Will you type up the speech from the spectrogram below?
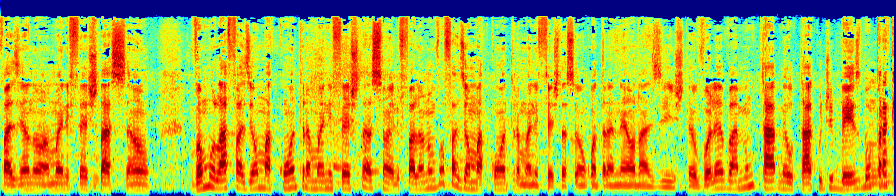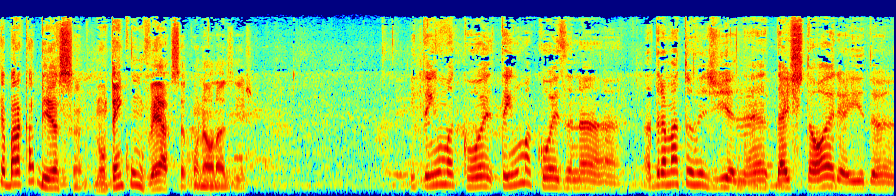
fazendo uma manifestação. Vamos lá fazer uma contra-manifestação. Ele fala: eu não vou fazer uma contra-manifestação contra neonazista. Eu vou levar meu, taco, meu taco de beisebol para quebrar a cabeça. Não tem conversa com neonazista. E tem uma, coi tem uma coisa na, na dramaturgia né, da história e da,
